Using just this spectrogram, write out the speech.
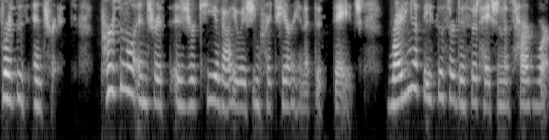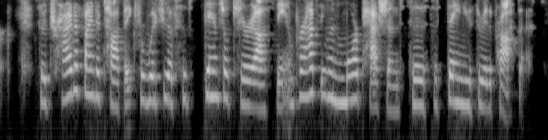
First is interest. Personal interest is your key evaluation criterion at this stage. Writing a thesis or dissertation is hard work. So try to find a topic for which you have substantial curiosity and perhaps even more passion to sustain you through the process.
